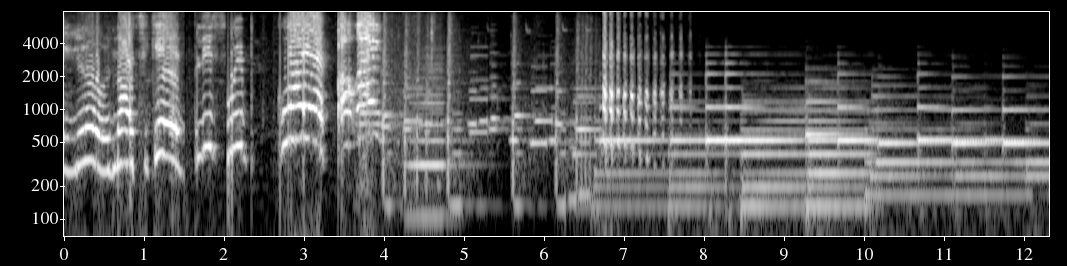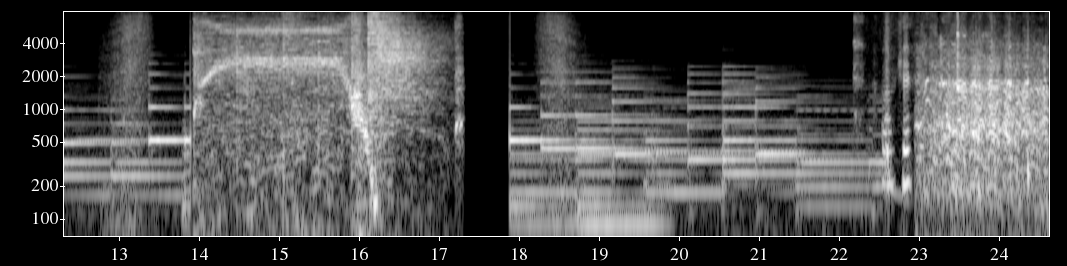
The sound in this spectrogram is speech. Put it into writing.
you, nice kid. Please keep quiet, okay? Okay.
